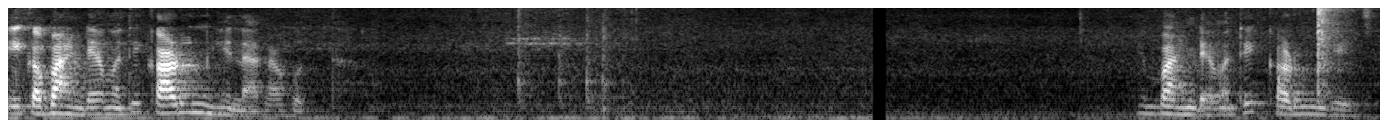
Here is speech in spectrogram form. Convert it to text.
एका भांड्यामध्ये काढून घेणार आहोत. भांड्यामध्ये काढून घ्यायचं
